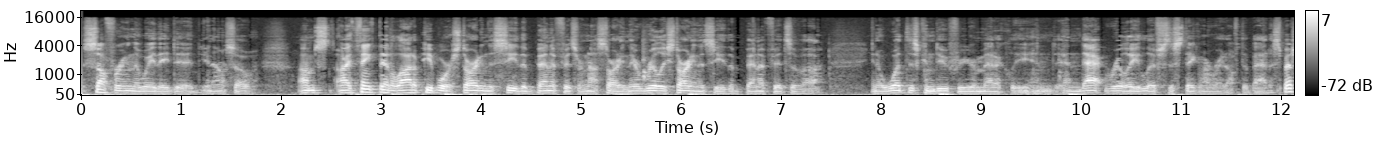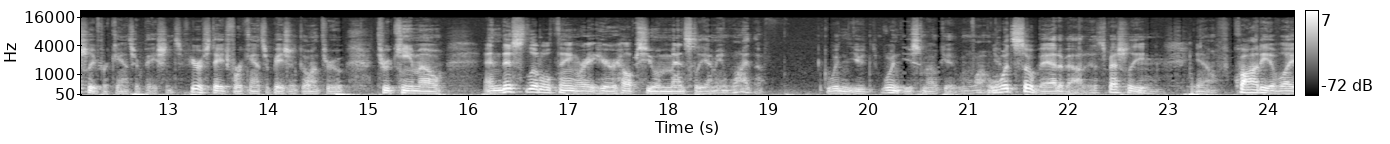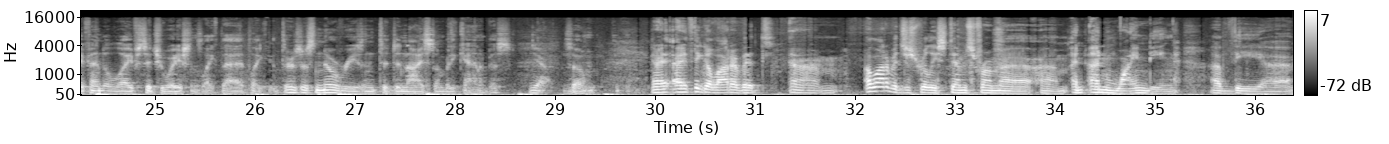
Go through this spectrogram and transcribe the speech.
suffering the way they did. You know, so. Um, I think that a lot of people are starting to see the benefits, or not starting. They're really starting to see the benefits of uh, you know what this can do for you medically and and that really lifts the stigma right off the bat especially for cancer patients. If you're a stage 4 cancer patient going through through chemo and this little thing right here helps you immensely i mean why the wouldn't you wouldn't you smoke it? Wha- what's so bad about it? Especially you know quality of life end of life situations like that like there's just no reason to deny somebody cannabis. Yeah. so And I, I think a lot of it, um, a lot of it just really stems from uh, um, an unwinding of the, uh,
